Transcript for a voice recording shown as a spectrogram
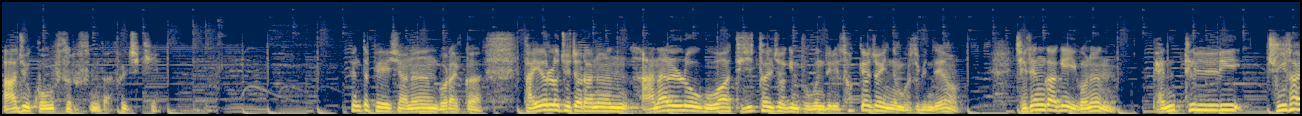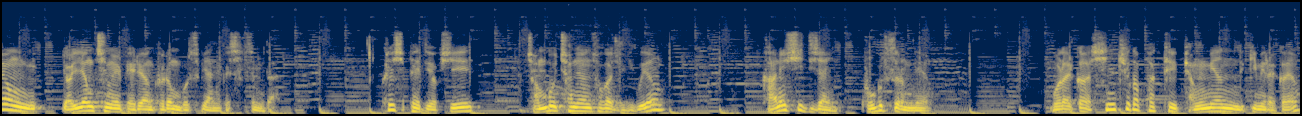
아주 고급스럽습니다. 솔직히. 펜터페이시아는 뭐랄까 다이얼로 조절하는 아날로그와 디지털적인 부분들이 섞여져 있는 모습인데요. 제 생각에 이거는 벤틀리 주사용 연령층을 배려한 그런 모습이 아닐까 싶습니다. 크래시패드 역시 전부 천연 소가죽이고요. 가니쉬 디자인 고급스럽네요. 뭐랄까 신축 아파트 벽면 느낌이랄까요?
